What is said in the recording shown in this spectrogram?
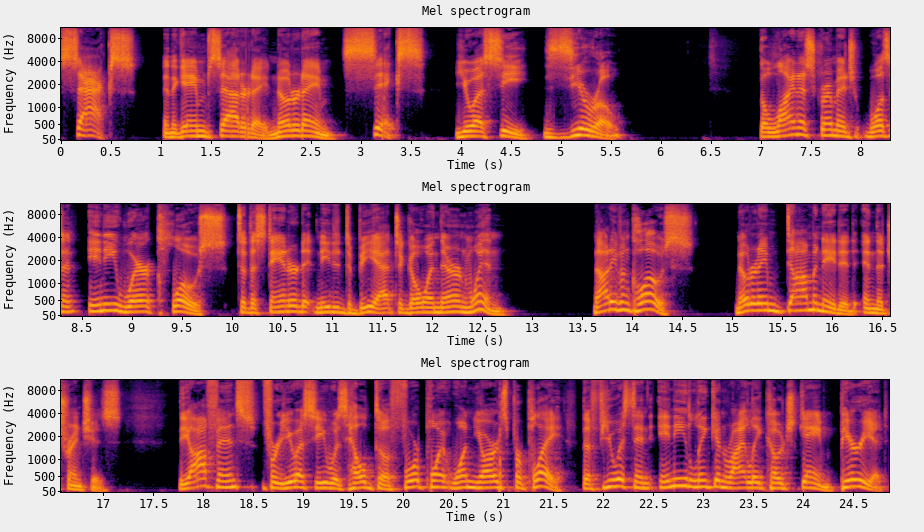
Sacks in the game Saturday Notre Dame, six. USC, zero. The line of scrimmage wasn't anywhere close to the standard it needed to be at to go in there and win. Not even close. Notre Dame dominated in the trenches. The offense for USC was held to 4.1 yards per play, the fewest in any Lincoln Riley coached game, period.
